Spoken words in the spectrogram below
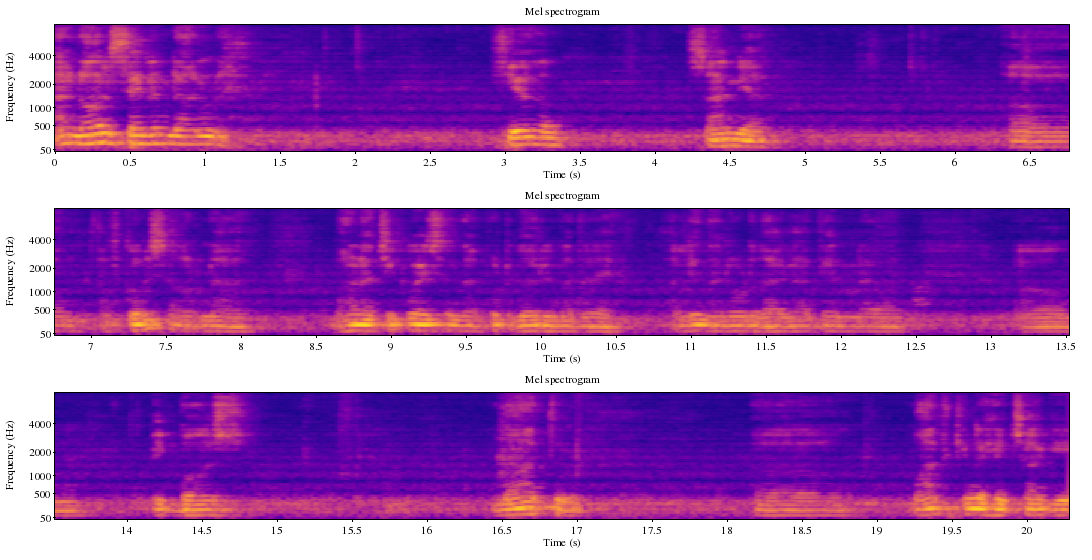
And all said and done here Sanya of course ಅವ್ರನ್ನ ಬಹಳ ಚಿಕ್ಕ ವಯಸ್ಸಿಂದ ಪುಟ್ಟಗೌರಿ ಮದುವೆ. ಅಲ್ಲಿಂದ ನೋಡಿದಾಗ ದೆನ್ ಬಿಗ್ ಬಾಸ್ ಮಾತು ಮಾತಕ್ಕಿಂತ ಹೆಚ್ಚಾಗಿ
